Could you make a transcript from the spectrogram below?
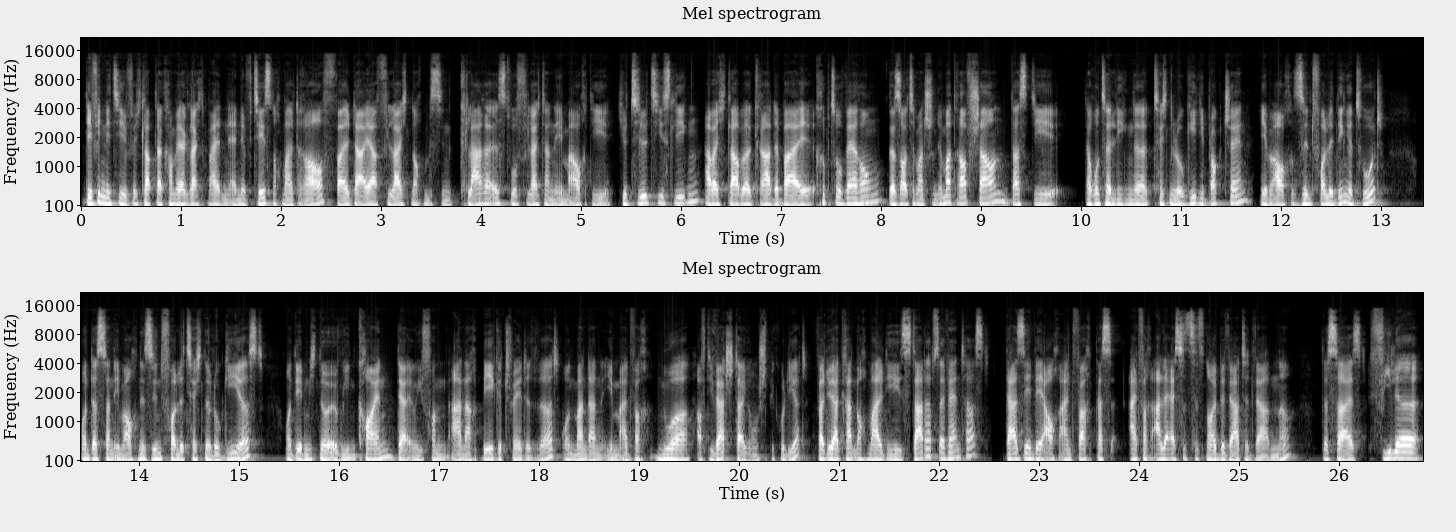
Definitiv. Ich glaube, da kommen wir ja gleich bei den NFTs nochmal drauf, weil da ja vielleicht noch ein bisschen klarer ist, wo vielleicht dann eben auch die Utilities liegen. Aber ich glaube, gerade bei Kryptowährungen, da sollte man schon immer drauf schauen, dass die darunterliegende Technologie, die Blockchain, eben auch sinnvolle Dinge tut und das dann eben auch eine sinnvolle Technologie ist und eben nicht nur irgendwie ein Coin, der irgendwie von A nach B getradet wird und man dann eben einfach nur auf die Wertsteigerung spekuliert. Weil du ja gerade nochmal die Startups erwähnt hast, da sehen wir ja auch einfach, dass einfach alle Assets jetzt neu bewertet werden. Ne? Das heißt, viele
